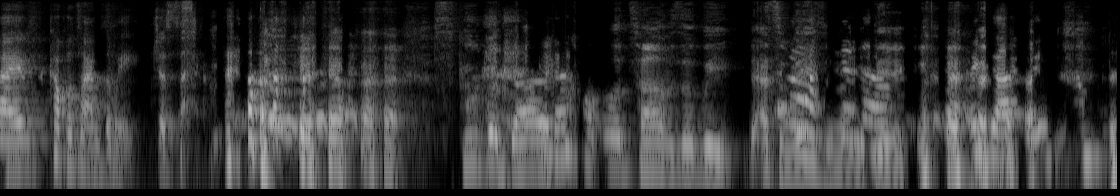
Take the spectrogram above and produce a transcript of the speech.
dive a couple times a week just saying. Scuba dive a couple of times a week. That's amazing right there. Exactly. I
